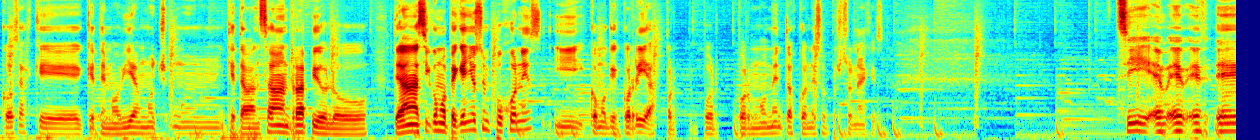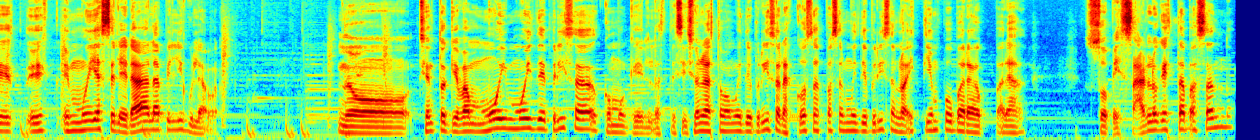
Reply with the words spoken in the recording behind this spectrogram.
cosas que, te movían mucho, que te avanzaban rápido, lo, te daban así como pequeños empujones y como que corrías por, momentos con esos personajes. Sí, es, muy acelerada la película. No, siento que va muy, muy deprisa, como que las decisiones las toma muy deprisa, las cosas pasan muy deprisa, no hay tiempo para, para sopesar lo que está pasando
